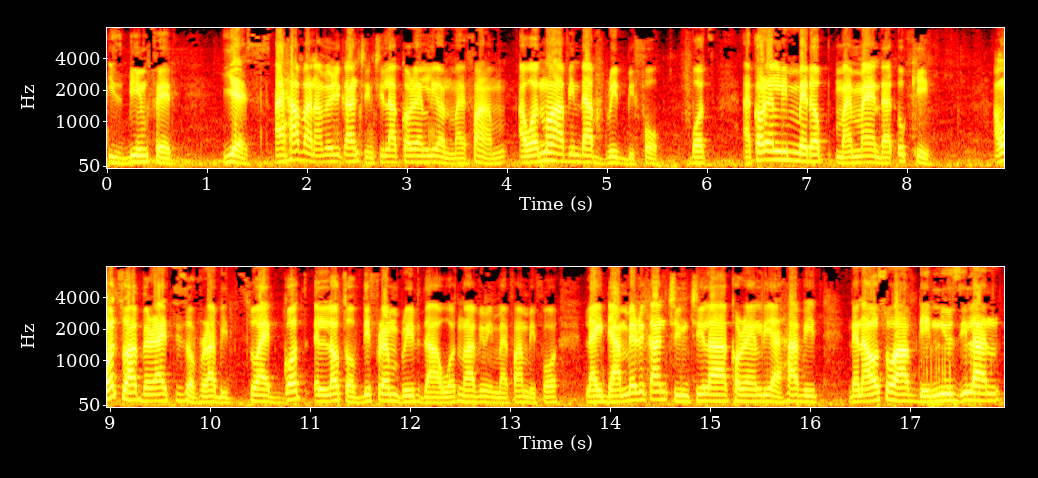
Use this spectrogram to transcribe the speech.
it's being fed. Yes, I have an American chinchilla currently on my farm. I was not having that breed before, but I currently made up my mind that, okay, I want to have varieties of rabbits. So I got a lot of different breeds that I was not having in my farm before. Like the American chinchilla, currently I have it. Then I also have the New Zealand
